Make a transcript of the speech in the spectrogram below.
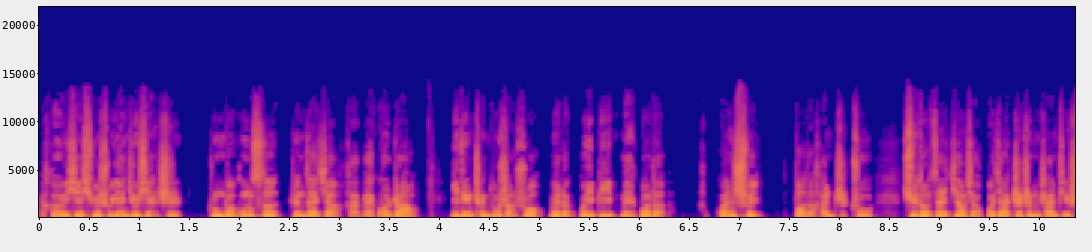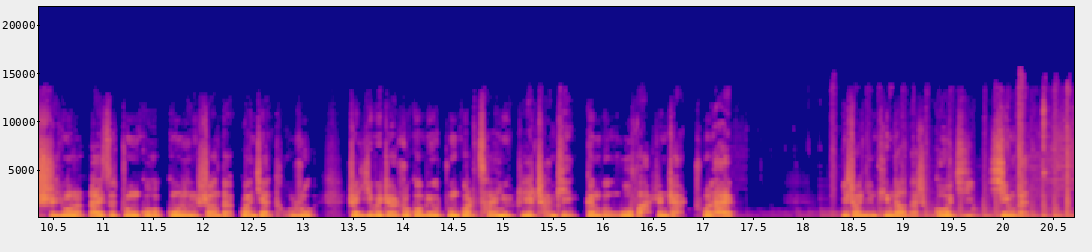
和一些学术研究显示，中国公司正在向海外扩张。一定程度上说，为了规避美国的关税。报道还指出，许多在较小国家制成的产品使用了来自中国供应商的关键投入，这意味着如果没有中国的参与，这些产品根本无法生产出来。以上您听到的是国际新闻。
